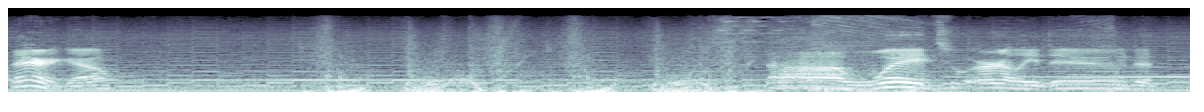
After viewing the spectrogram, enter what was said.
There you go. Ah, way too early, dude.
